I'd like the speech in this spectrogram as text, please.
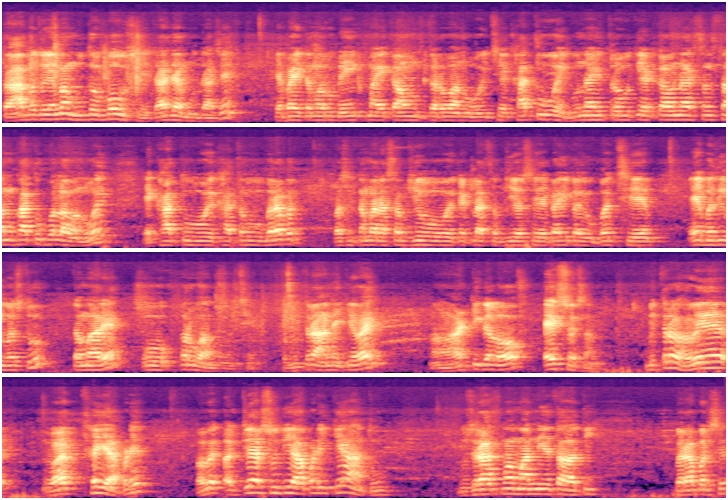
તો આ બધું એમાં મુદ્દો બહુ છે તાજા મુદ્દા છે. કે ભાઈ તમારું બેંકમાં એકાઉન્ટ કરવાનું હોય છે, ખાતું હોય ગુનાહિત પ્રવૃત્તિ અટકાવનાર સંસ્થાનું ખાતું ખોલાવવાનું હોય, એ ખાતું હોય, ખાતું, બરાબર? પછી તમારા સભ્યો હોય, કેટલા સભ્ય છે, કઈ કઈ ઉપજ છે, એ બધી વસ્તુ તમારે કરવાનું હોય છે. તો મિત્ર આને કહેવાય આર્ટિકલ ઓફ એસોસિએશન મિત્ર, હવે વાત થઈ આપણે. હવે અત્યાર સુધી આપણે ક્યાં હતું? ગુજરાતમાં માન્યતા હતી. બરાબર છે?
